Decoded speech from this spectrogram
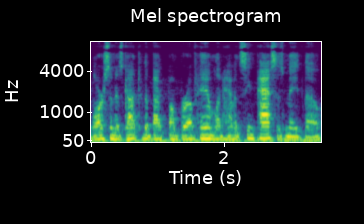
Larson has got to the back bumper of Hamlin. Haven't seen passes made though.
